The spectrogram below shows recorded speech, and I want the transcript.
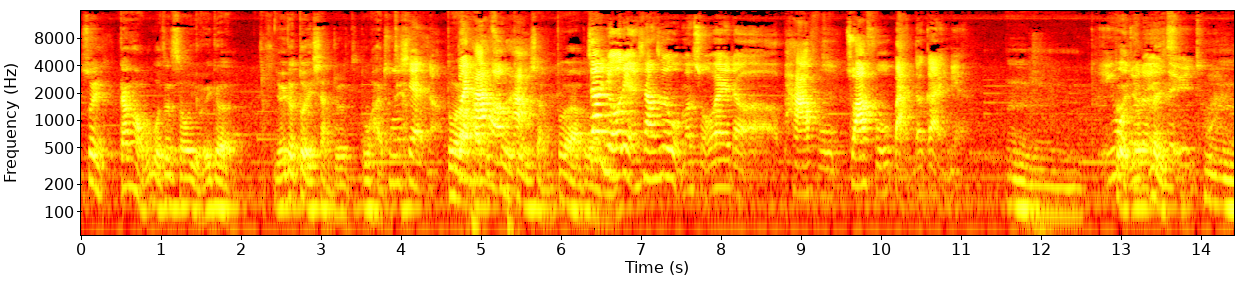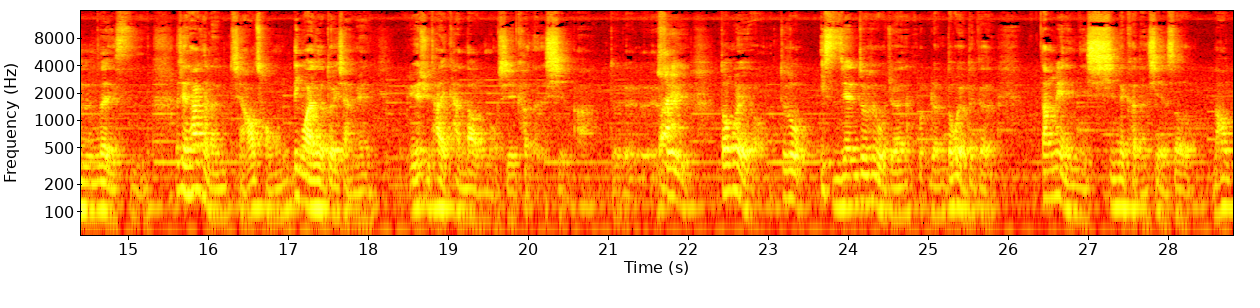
所以刚好如果这时候有一个。有一个对象就是都还出现了，对，对他很好，对象，对啊，这样有点像是我们所谓的爬浮抓浮板的概念。嗯，因为我觉得也是晕船，嗯，类似。而且他可能想要从另外这个对象里面，也许他也看到了某些可能性啊，对对对，对。所以都会有，就是一时间，就是我觉得人都会有那个，当面临你新的可能性的时候，然后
